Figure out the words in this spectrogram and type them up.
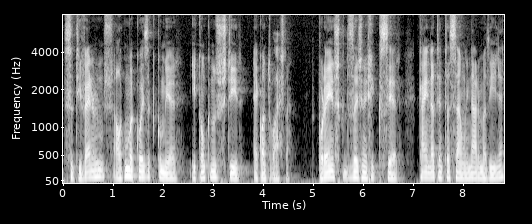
Se tivermos alguma coisa que comer e com que nos vestir, é quanto basta. Porém, os que desejam enriquecer caem na tentação e na armadilha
